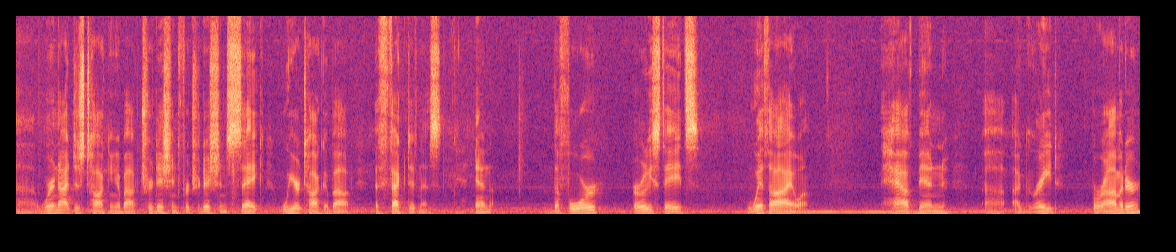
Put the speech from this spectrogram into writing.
uh, we're not just talking about tradition for tradition's sake. We are talking about effectiveness. And the four early states with Iowa have been uh, a great barometer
